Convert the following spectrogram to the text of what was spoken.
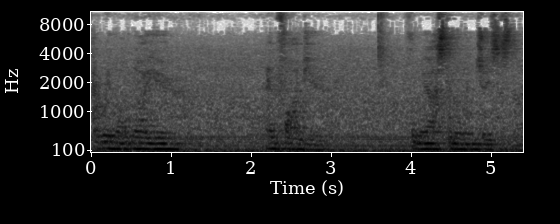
that we might know you and find you. For we ask the Lord in Jesus' name.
